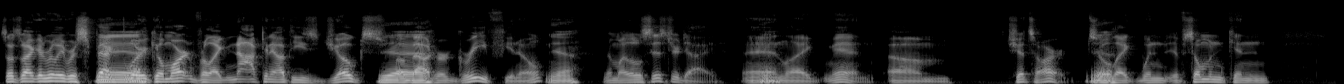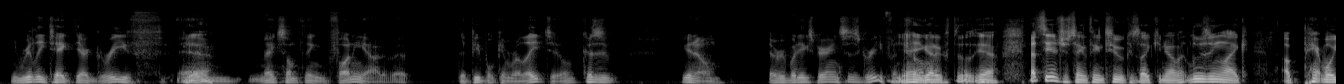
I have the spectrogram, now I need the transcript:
So it's I could really respect Yeah, yeah. Laurie Kilmartin for like knocking out these jokes Yeah, about yeah. her grief, you know. Yeah. Then my little sister died, and like, man, um, shit's hard. So Yeah. like, when if someone can really take their grief and make something funny out of it that people can relate to, because you know everybody experiences grief. And Yeah, you got to. Yeah, that's the interesting thing too, because like you know, losing like a parent. Well,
